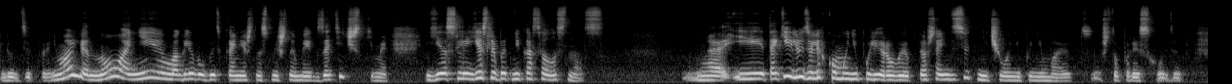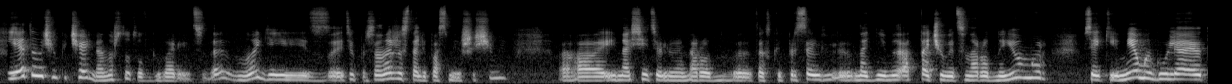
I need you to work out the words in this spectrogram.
люди принимали, но они могли бы быть, конечно, смешными и экзотическими, если, если бы это не касалось нас. И такие люди легко манипулируют, потому что они действительно ничего не понимают, что происходит. И это очень печально. Но что тут говорится? Да? Многие из этих персонажей стали посмешищами. А, и носитель народного, так сказать, представитель, над ними оттачивается народный юмор, всякие мемы гуляют.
